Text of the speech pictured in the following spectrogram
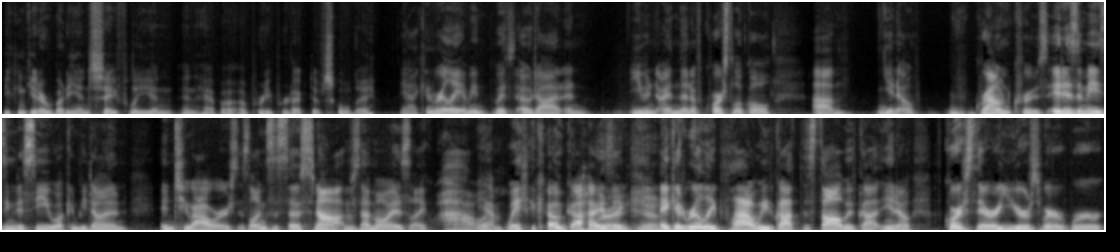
you can get everybody in safely and, and have a, a pretty productive school day. Yeah, I can really. I mean, with ODOT and even and then of course local, um, you know, ground crews. It is amazing to see what can be done in two hours as long as it's so snobs. I'm always like, wow, like, way to go, guys! Right, like yeah, they could really plow. We've got the salt. We've got you know. Of course, there are years where we're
